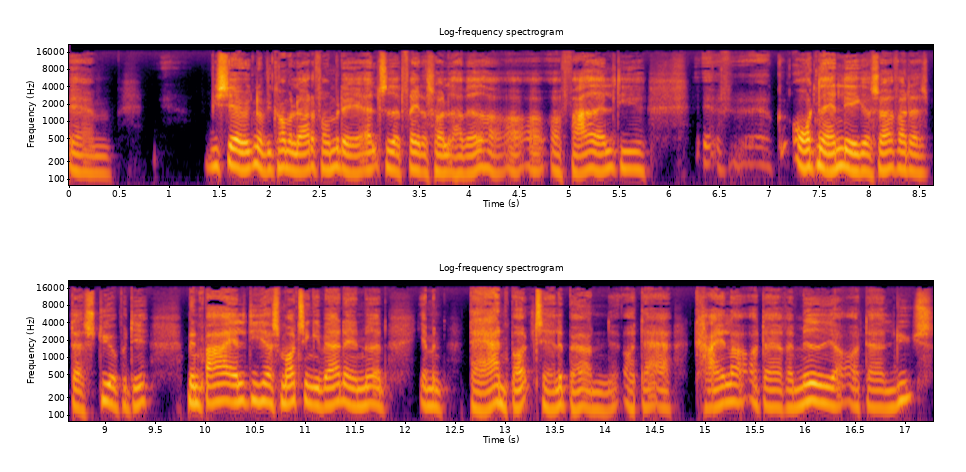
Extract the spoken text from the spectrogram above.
Øhm, vi ser jo ikke, når vi kommer lørdag formiddag, altid, at fredagsholdet har været her og, og, og fejret alle de øh, ordnede anlæg og sørge for, at der, der er styr på det. Men bare alle de her små ting i hverdagen med, at jamen, der er en bold til alle børnene, og der er kejler, og der er remedier, og der er lys.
